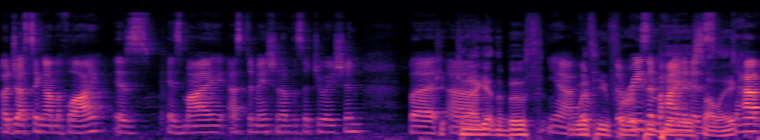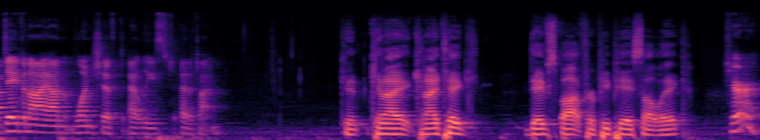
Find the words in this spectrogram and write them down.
adjusting on the fly. Is is my estimation of the situation. But Can, can I um, get in the booth yeah, with you for the reason PPA behind it is Salt Lake? to have Dave and I on one shift at least at a time. Can can I can I take Dave's spot for PPA Salt Lake? Sure.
